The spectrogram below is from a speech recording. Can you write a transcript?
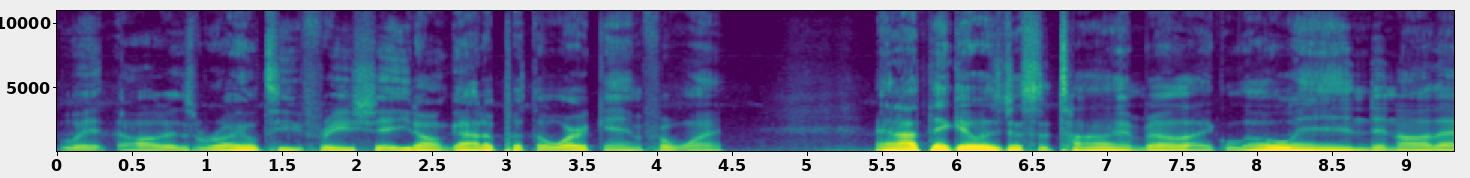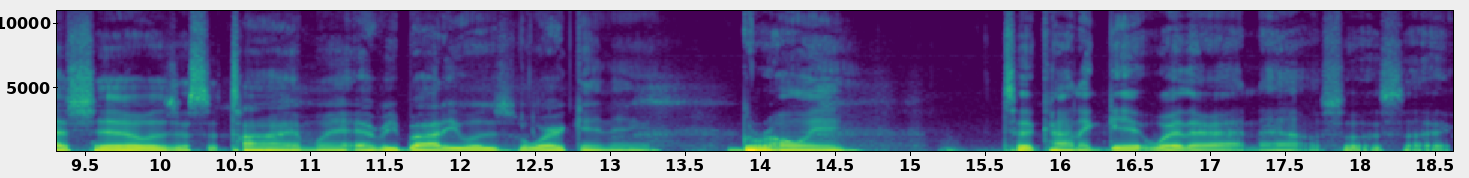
with all this royalty free shit. You don't gotta put the work in for one. And I think it was just a time, bro. Like low end and all that shit. It was just a time when everybody was working and growing to kind of get where they're at now. So it's like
